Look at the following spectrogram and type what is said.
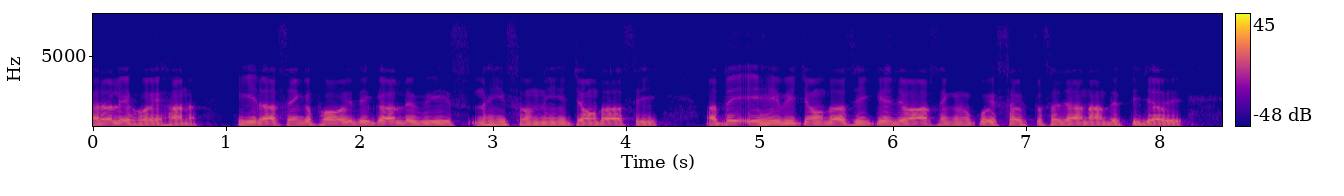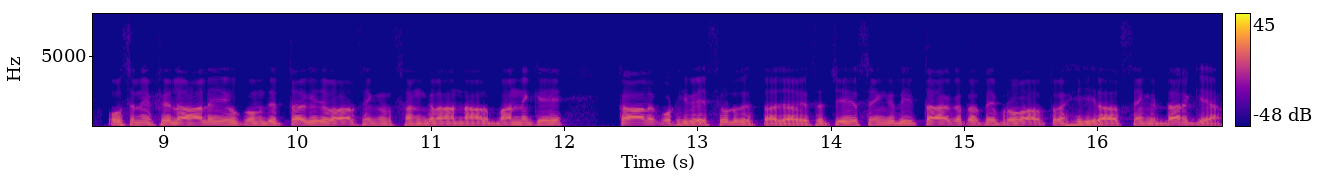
ਰਲੇ ਹੋਏ ਹਨ। ਹੀਰਾ ਸਿੰਘ ਫੌਜ ਦੀ ਗੱਲ ਵੀ ਨਹੀਂ ਸੁਣਨੀ ਚਾਹੁੰਦਾ ਸੀ ਅਤੇ ਇਹ ਵੀ ਚਾਹੁੰਦਾ ਸੀ ਕਿ ਜਵਾਰ ਸਿੰਘ ਨੂੰ ਕੋਈ ਸਖਤ ਸਜ਼ਾ ਨਾ ਦਿੱਤੀ ਜਾਵੇ। ਉਸ ਨੇ ਫਿਲਹਾਲ ਇਹ ਹੁਕਮ ਦਿੱਤਾ ਕਿ ਜਵਾਰ ਸਿੰਘ ਨੂੰ ਸੰਗਲਾਂ ਨਾਲ ਬੰਨ੍ਹ ਕੇ ਕਾਲ ਕੋਠੀ ਵਿੱਚ ਸੁੱਟ ਦਿੱਤਾ ਜਾਵੇ। ਸੁਚੇਤ ਸਿੰਘ ਦੀ ਤਾਕਤ ਅਤੇ ਪ੍ਰਭਾਵ ਤੋਂ ਹੀਰਾ ਸਿੰਘ ਡਰ ਗਿਆ।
